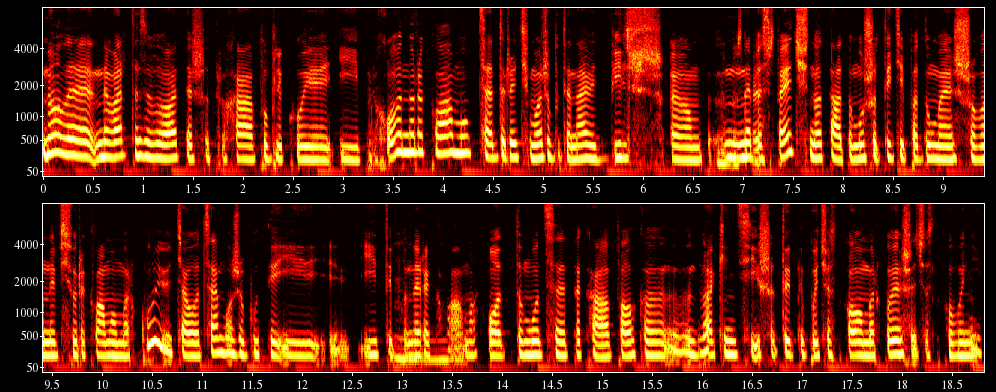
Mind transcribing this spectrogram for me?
Ну але не варто забувати, що троха публікує і приховану рекламу. Це, до речі, може бути навіть більш ем, небезпечно, небезпечно та тому, що ти типа думаєш, що вони всю рекламу маркують, а оце може бути і, і, і типу mm-hmm. не реклама. От тому це така палка в два кінці, що ти типу частково маркуєш, а частково ні.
